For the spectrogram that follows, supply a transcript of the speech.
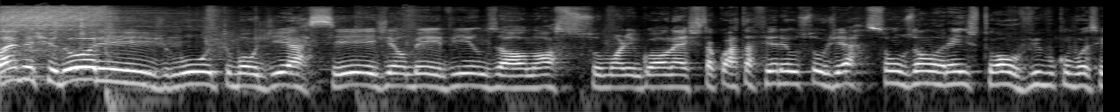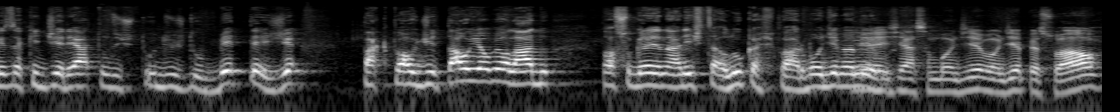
Olá, investidores! Muito bom dia, sejam bem-vindos ao nosso Morning Call nesta quarta-feira. Eu sou o Gerson Zão Lourenço, estou ao vivo com vocês aqui direto dos estúdios do BTG Pactual Digital e ao meu lado, nosso grande analista Lucas Claro. Bom dia, meu amigo. E aí, Gerson, bom dia, bom dia, pessoal.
